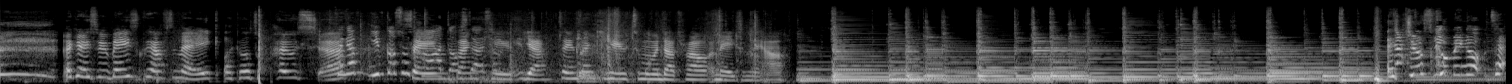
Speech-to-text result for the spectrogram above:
okay, so we basically have to make like a little poster I think I've- You've got some saying cards thank upstairs. you. you? Yeah, saying thank you to mum and dad for how amazing they are. It's just coming up to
